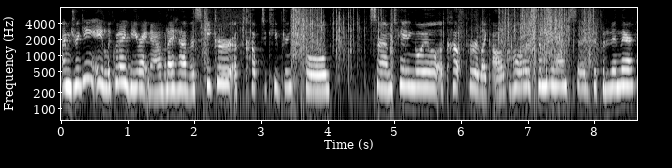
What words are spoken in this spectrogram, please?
I'm drinking a liquid IV right now, but I have a speaker, a cup to keep drinks cold, some tanning oil, a cup for like alcohol if somebody wants to, to put it in there. And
